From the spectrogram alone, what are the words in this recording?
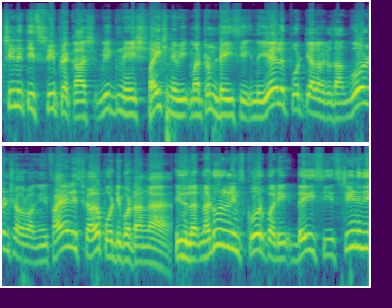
ஸ்ரீநிதி ஸ்ரீபிரகாஷ் விக்னேஷ் வைஷ்ணவி மற்றும் டெய்சி இந்த ஏழு போட்டியாளர்கள் தான் கோல்டன் ஷவர் வாங்கி ஃபைனலிஸ்டுக்காக போட்டி போட்டாங்க. இதுல நடுவர்களின் ஸ்கோர் படி டெய்சி ஸ்ரீநிதி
